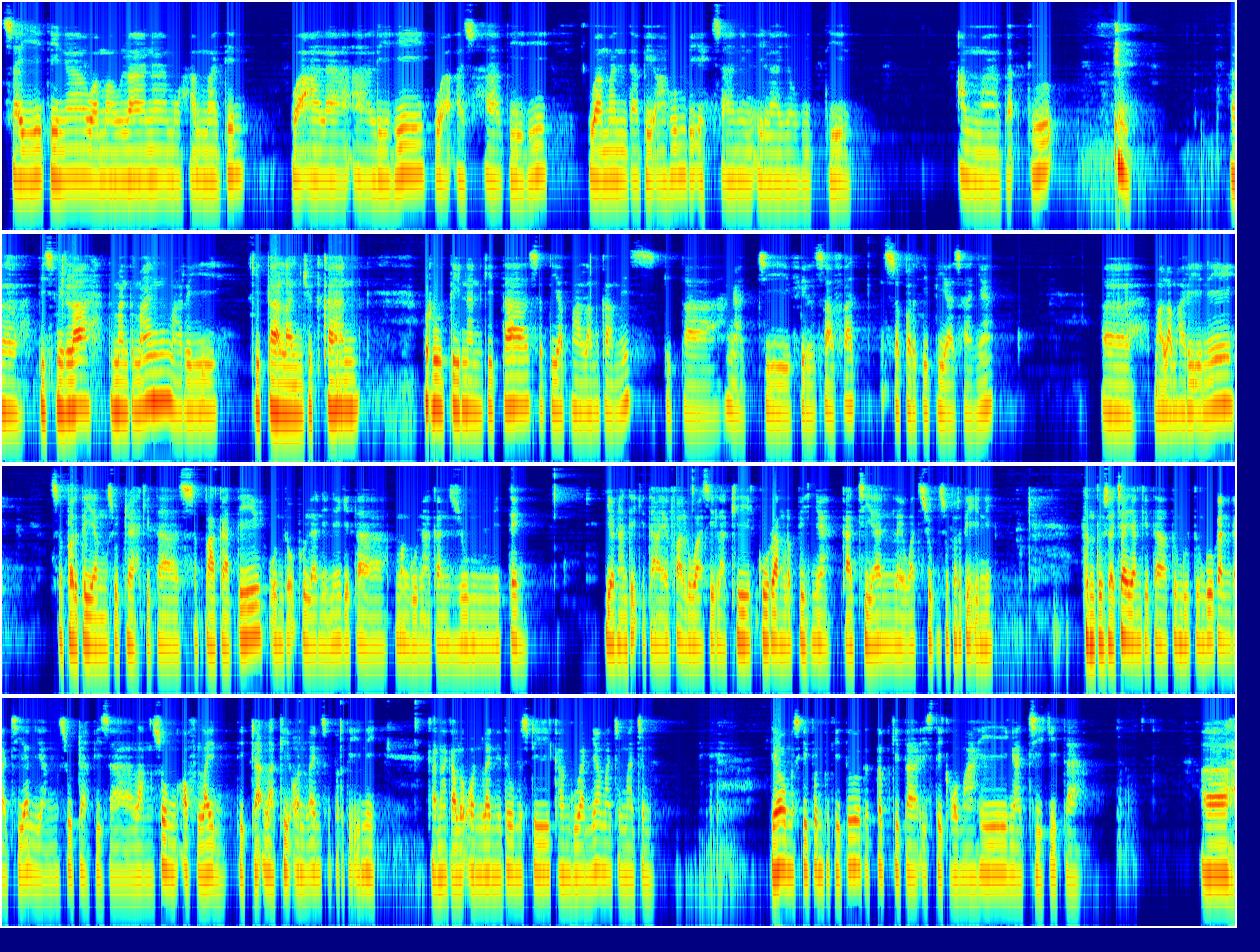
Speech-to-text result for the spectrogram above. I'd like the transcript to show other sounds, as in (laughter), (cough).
Sayyidina wa maulana Muhammadin wa ala alihi wa ashabihi wa man tabi'ahum bi ihsanin ila yaumiddin. Amma ba'du. Uh, (clears throat) Bismillah teman-teman mari kita lanjutkan rutinan kita setiap malam Kamis kita ngaji filsafat seperti biasanya. Uh, malam hari ini seperti yang sudah kita sepakati untuk bulan ini kita menggunakan Zoom meeting. Ya nanti kita evaluasi lagi kurang lebihnya kajian lewat Zoom seperti ini. Tentu saja yang kita tunggu-tunggu kan kajian yang sudah bisa langsung offline, tidak lagi online seperti ini. Karena kalau online itu mesti gangguannya macam-macam. Ya meskipun begitu tetap kita istiqomahi ngaji kita. Uh,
